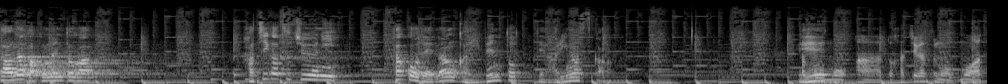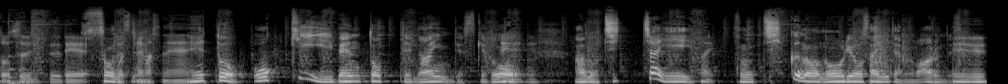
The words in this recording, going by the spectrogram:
あなんかコメントが。8月中にタコで何かイベントってありますか？えー、もうああと8月ももうあと数日でそうですね。終わっちゃいますね。えっ、と大きいイベントってないんですけど、ええあのちっちゃい、はい。その地区の納涼祭みたいなのがあるんですよ、え。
